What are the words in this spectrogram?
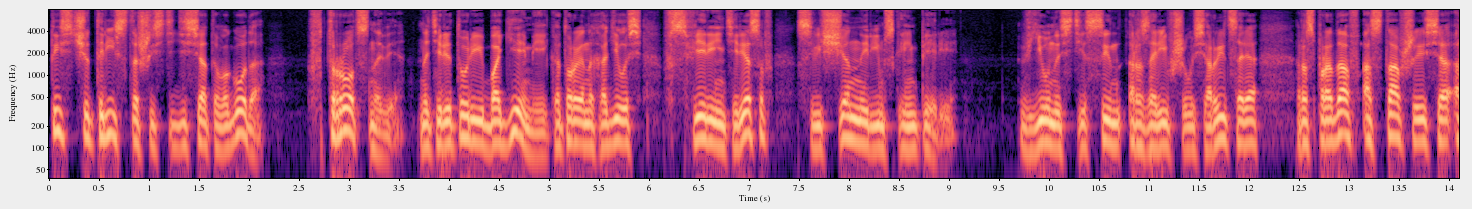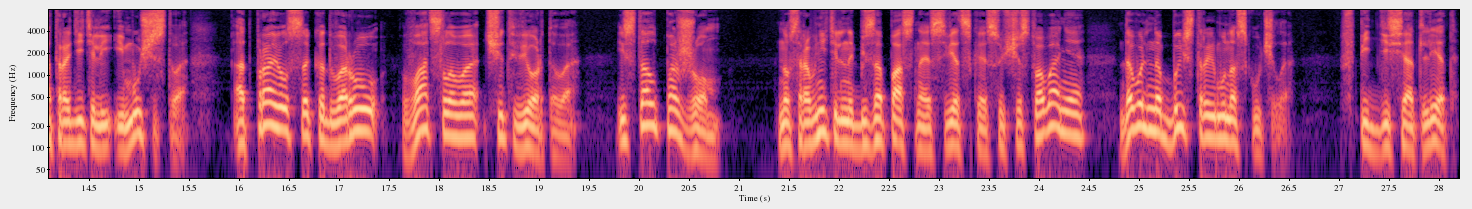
1360 года в Троцнове на территории Богемии, которая находилась в сфере интересов Священной Римской империи. В юности сын разорившегося рыцаря, распродав оставшееся от родителей имущество, отправился ко двору Вацлава IV и стал пажом, но сравнительно безопасное светское существование довольно быстро ему наскучило. В 50 лет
